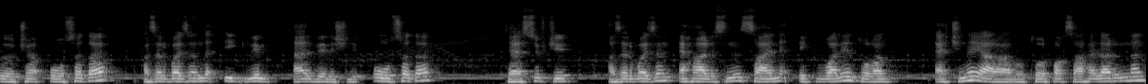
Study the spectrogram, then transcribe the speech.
ölkə olsa da, Azərbaycanda iqlim əlverişli olsa da, təəssüf ki, Azərbaycan əhalisinin sayına ekvivalent olan əkinə yararlı torpaq sahələrindən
